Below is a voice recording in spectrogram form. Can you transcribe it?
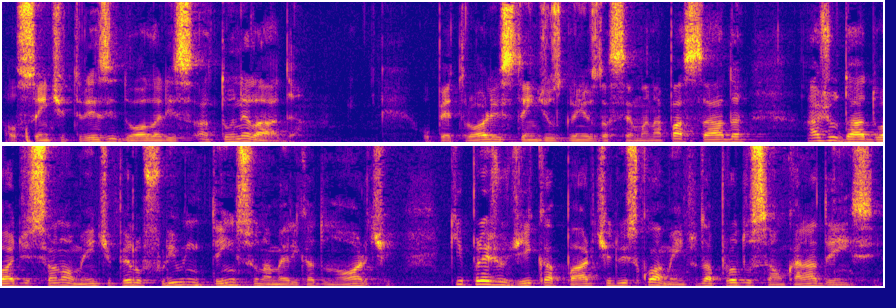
aos 113 dólares a tonelada. O petróleo estende os ganhos da semana passada, ajudado adicionalmente pelo frio intenso na América do Norte, que prejudica parte do escoamento da produção canadense.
